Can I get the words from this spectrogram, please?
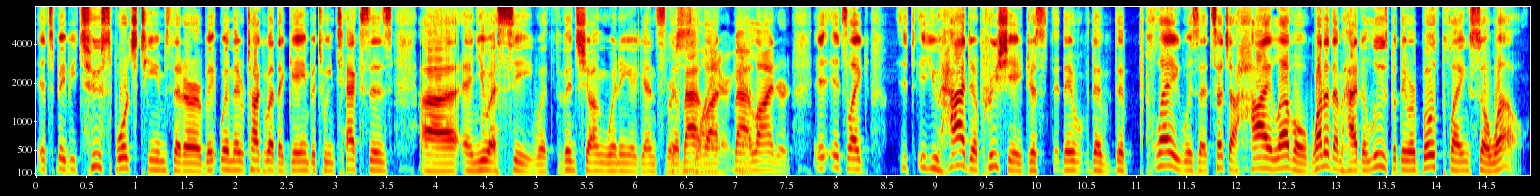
it's maybe two sports teams that are when they were talking about the game between Texas uh, and USC with Vince Young winning against Matt Leinart, Matt yeah. Leinart. It, it's like it, you had to appreciate just they, the the play was at such a high level. One of them had to lose, but they were both playing so well.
